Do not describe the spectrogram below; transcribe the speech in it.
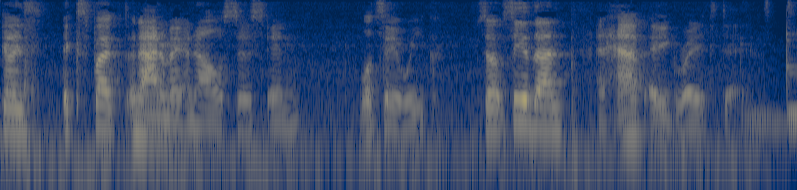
Guys, expect an anime analysis in, let's say, a week. So, see you then and have a great day.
